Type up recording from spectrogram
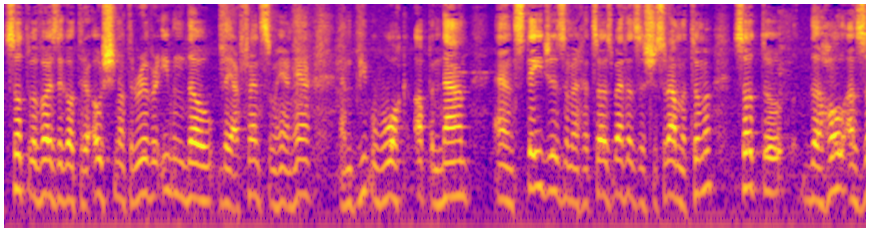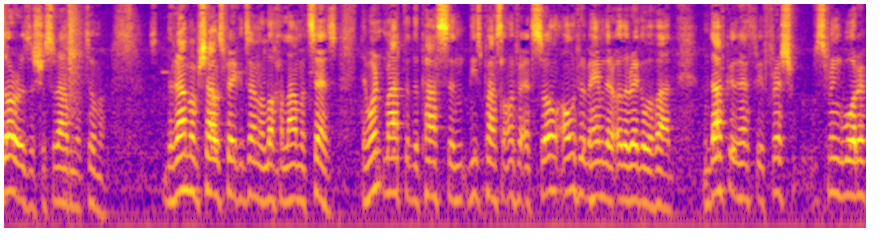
So to avoid they go to the ocean or to the river, even though they are fenced from here and here, and people walk up and down and stages and Mechatzos Beth is a Shusram Latuma, so to the whole Azor is a Shusram Latuma. The Rambam Shabbos Perikadzan Allah Alamat says they weren't matter the pasan these pasan only for Etzol, only for the behem that are other regular bavad. And dafka it has to be fresh spring water,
